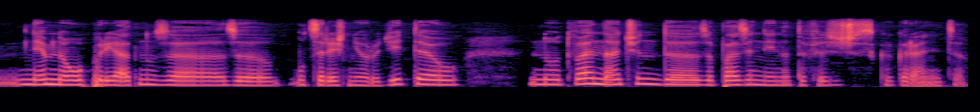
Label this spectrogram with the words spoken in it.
не много приятно за, за отсрещния родител, но това е начин да запази нейната физическа граница.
